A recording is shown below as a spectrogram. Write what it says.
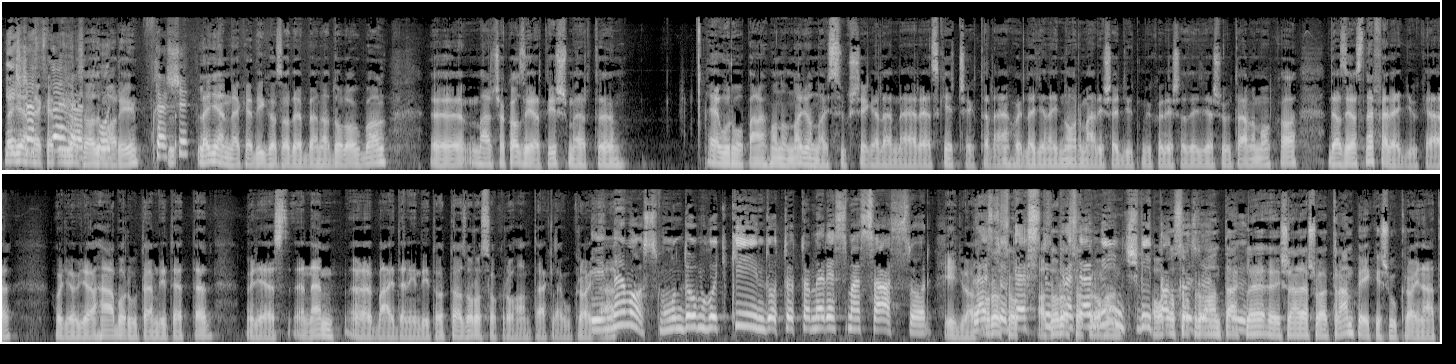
legyen és neked igazad, hogy... Mari, Tessék? legyen neked igazad ebben a dologban, már csak azért is, mert Európának mondom, nagyon nagy szüksége lenne erre, ez kétségtelen, hogy legyen egy normális együttműködés az Egyesült Államokkal, de azért azt ne feledjük el, hogy ugye a háborút említetted, Ugye ezt nem Biden indította, az oroszok rohanták le Ukrajnát. Én nem azt mondom, hogy ki indította, mert ezt már százszor Így van. Az oroszok, az oroszok, rohant, nincs vita oroszok közöttük. rohanták le, és ráadásul a Trumpék is Ukrajnát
